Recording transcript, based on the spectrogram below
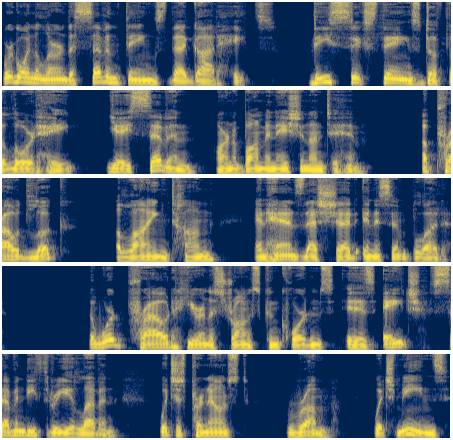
we're going to learn the seven things that God hates. These six things doth the Lord hate, yea, seven are an abomination unto him a proud look, a lying tongue, and hands that shed innocent blood. The word proud here in the Strong's Concordance is H7311, which is pronounced rum, which means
